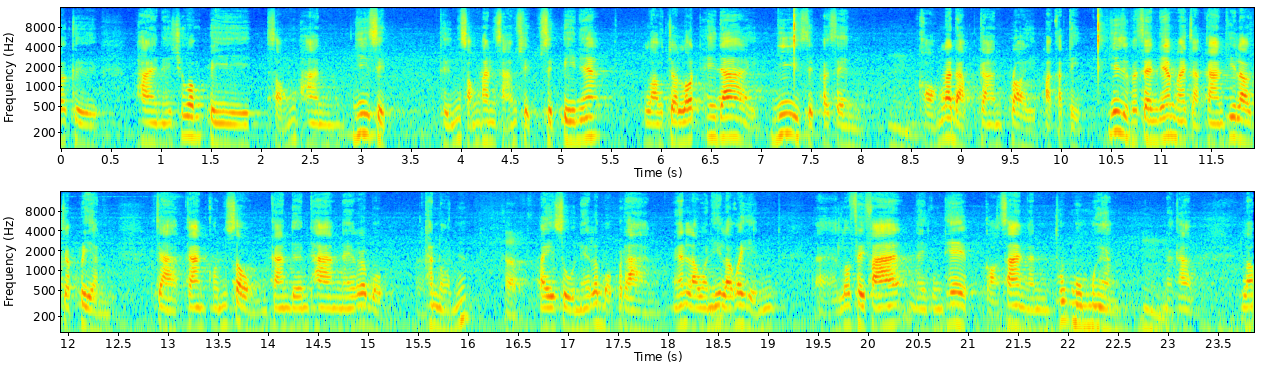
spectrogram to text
ก็คือภายในช่วงปี 2020 ถึง 2030 10 ปีเนี้ยเราจะลดให้ได้ 20%อืมของระดับการปล่อยปกติ 20%เนี้ยมาจากการที่เราจะเปลี่ยนจากการขนส่งการเดินทางในระบบถนนครับ ไปสู่ในระบบรางงั้นเราวันนี้เราก็เห็นเอ่อรถไฟฟ้าในกรุงเทพก่อสร้างกันทุกมุมเมืองอืมนะครับ เรา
